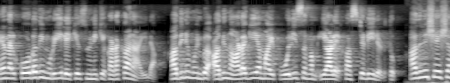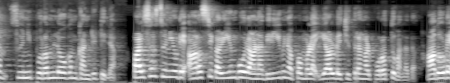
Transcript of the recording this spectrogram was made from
എന്നാൽ കോടതി മുറിയിലേക്ക് സുനിക്ക് കടക്കാനായില്ല. അതിനു മുൻപ് അതിനാടകീയമായി പോലീസ് സംഘം ഇയാളെ കസ്റ്റഡിയിലെടുത്തു. അതിനുശേഷം സുനി പുറം ലോകം കണ്ടിട്ടില്ല. പൾസർ സുനിയുടെ അറസ്റ്റ് കഴിയുമ്പോഴാണ് ദിലീപിനൊപ്പമുള്ള ഇയാളുടെ ചിത്രങ്ങൾ പുറത്തുവന്നത്. അതോടെ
